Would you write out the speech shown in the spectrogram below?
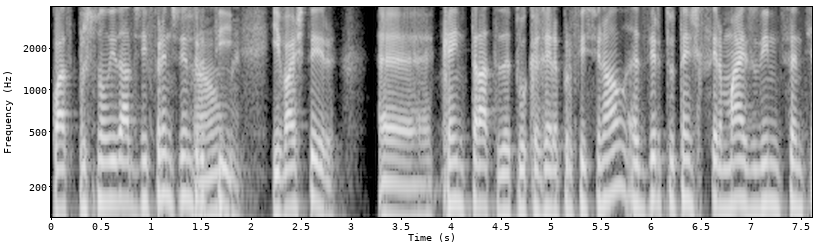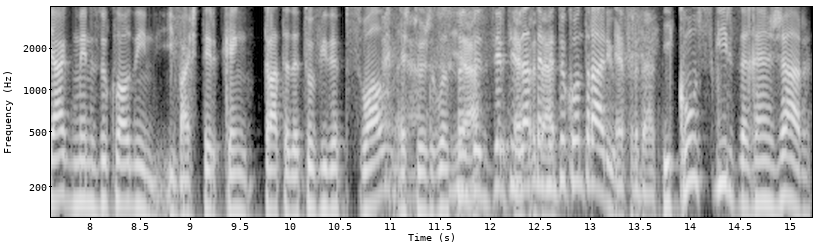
quase personalidades diferentes dentro são, de ti. Man. E vais ter uh, quem trata da tua carreira profissional a dizer que tu tens que ser mais o Dino de Santiago, menos o Claudino. E vais ter quem trata da tua vida pessoal, yeah. as tuas relações, yeah. a dizer-te é exatamente o contrário. É verdade. E conseguires arranjar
